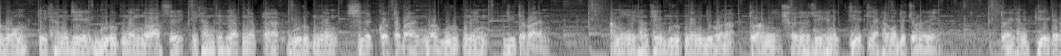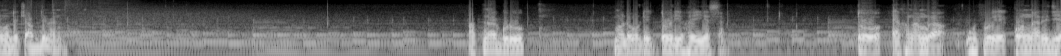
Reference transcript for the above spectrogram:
এবং এখানে যে গ্রুপ নেম দেওয়া আছে, এখান থেকে আপনি আপনার গ্রুপ নেম সিলেক্ট করতে পারেন বা গ্রুপ নেম দিতে পারেন। আমি এখান থেকে গ্রুপ নেম দিব না, তো আমি সোজাসুজি এখানে ক্রিয়েট লেখার মধ্যে চলে যাই। তো এখানে ক্রিয়েটের মধ্যে চাপ দিবেন। আপনার গ্রুপ মোটামুটি তৈরি হয়ে গেছে। তো এখন আমরা উপরে কর্নারে যে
